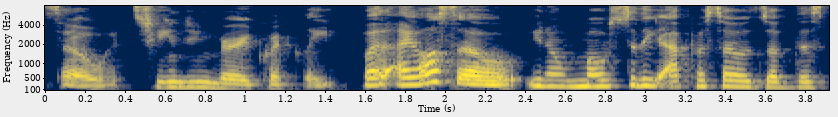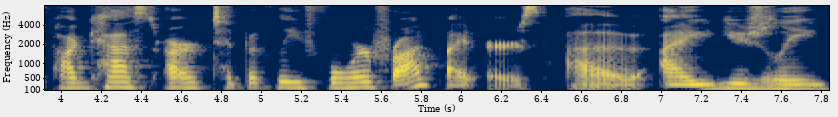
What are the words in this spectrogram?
So it's changing very quickly. But I also, you know, most of the episodes of this podcast are typically for fraud fighters. Uh, I usually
